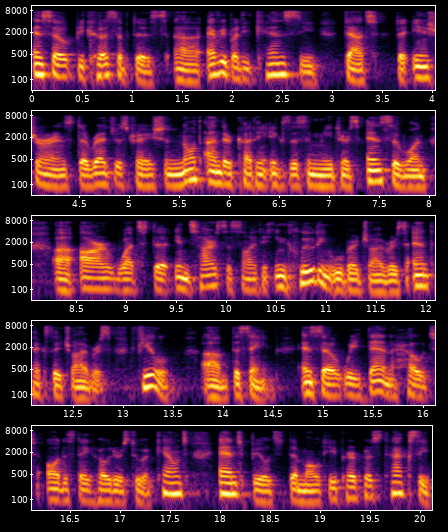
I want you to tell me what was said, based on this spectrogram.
And so because of this, uh, everybody can see that the insurance, the registration, not undercutting existing meters and so on, uh, are what the entire society, including Uber drivers and taxi drivers, feel um, the same. And so we then hold all the stakeholders to account and build the multi-purpose taxi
